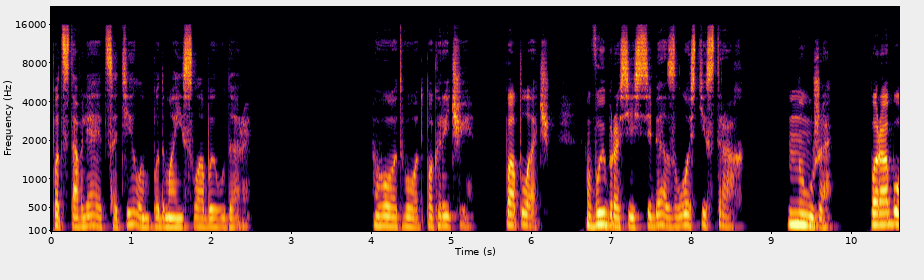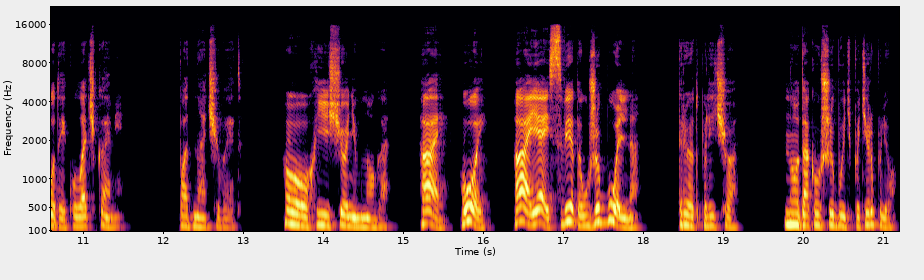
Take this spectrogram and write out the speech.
подставляется телом под мои слабые удары. Вот-вот, покричи, поплачь, выброси из себя злость и страх. Ну же, Поработай кулачками. Подначивает. Ох, еще немного. Ай, ой, ай-ай, Света, уже больно. Трет плечо. Но так уж и быть, потерплю.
